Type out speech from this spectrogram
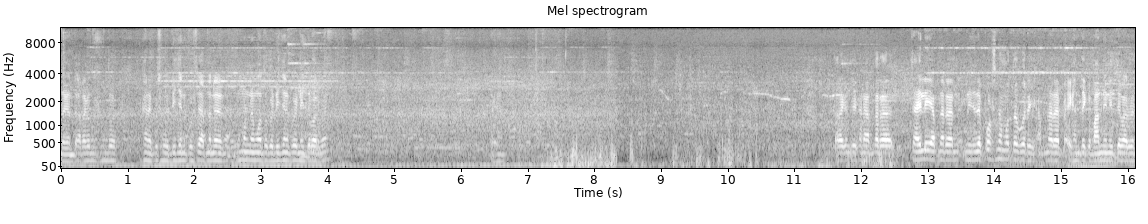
থেকে তারা কিন্তু সুন্দর এখানে কিছু ডিজাইন করছে আপনারা মনের মতো করে ডিজাইন করে নিতে পারবেন। তারা কিন্তু এখানে আপনারা চাইলেই আপনারা নিজেদের পছন্দের মতো করে আপনারা এখান থেকে বানিয়ে নিতে পারবেন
